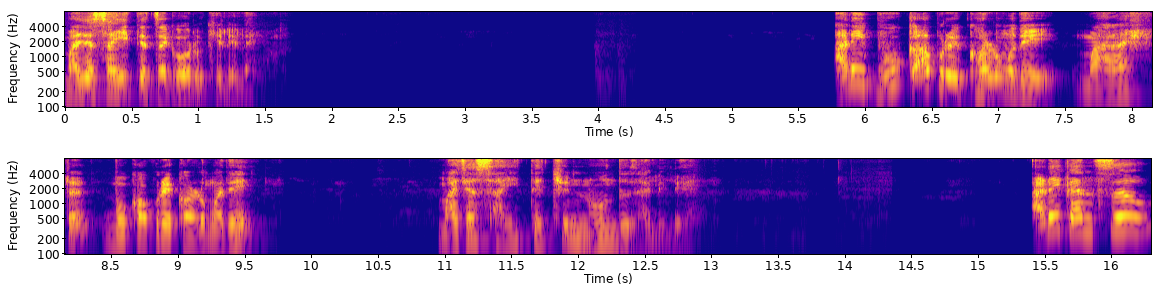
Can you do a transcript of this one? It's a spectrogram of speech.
माझ्या साहित्याचा गौरव केलेला आहे. आणि बुक ऑफ रेकॉर्डमध्ये महाराष्ट्र बुक ऑफ रेकॉर्डमध्ये माझ्या साहित्याची नोंद झालेली आहे. अनेकांचं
